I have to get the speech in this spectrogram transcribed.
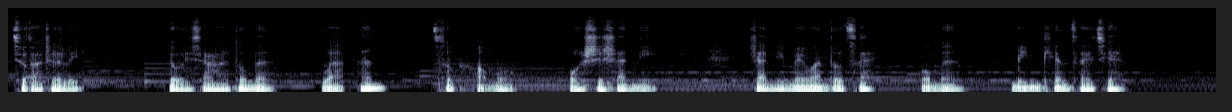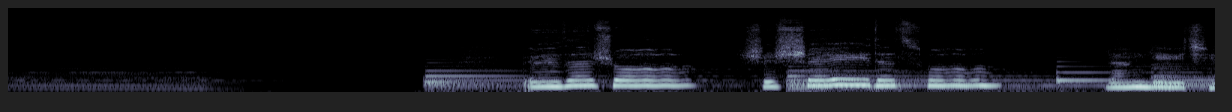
就到这里，各位小耳朵们晚安，做个好梦，我是山妮。山妮每晚都在，我们明天再见。别再说是谁的错，让一切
